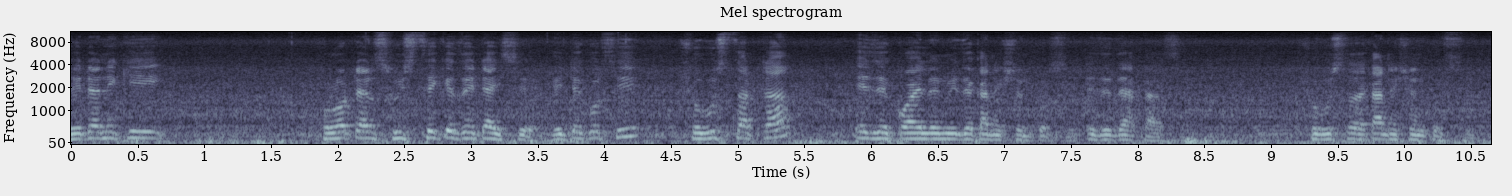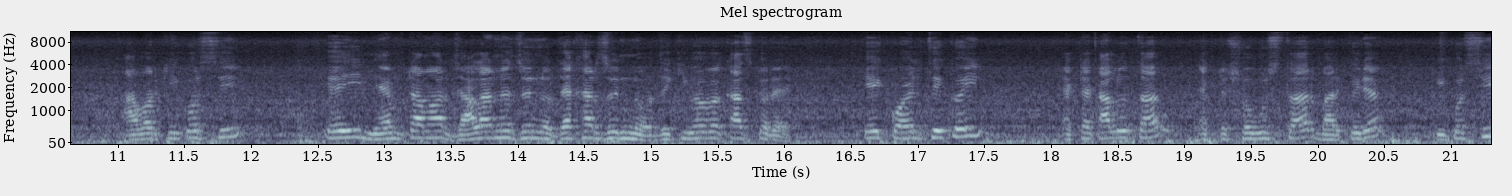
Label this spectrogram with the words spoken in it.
যেটা নাকি ফ্লোট অ্যান্ড সুইচ থেকে যেটা আইছে, এইটা করছি, সবুজ তারটা, এই যে কয়েলের মধ্যে কানেকশন করছি, এই যে দেখা আছে, সবুজ তার কানেকশন করছি। আবার কি করছি, এই ল্যাম্পটা আমার জ্বালানোর জন্য, দেখার জন্য যে কীভাবে কাজ করে, এই কয়েল থেকেই একটা কালো তার, একটা সবুজ তার বার করে কী করছি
